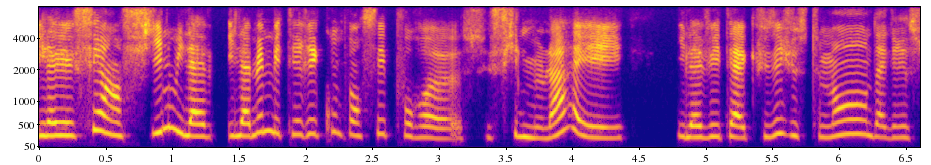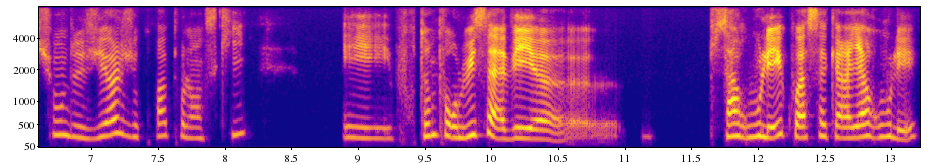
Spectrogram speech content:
il avait fait un film, il a, il a même été récompensé pour euh, ce film-là et il avait été accusé justement d'agression, de viol, je crois, Polanski. Et pourtant pour lui ça avait, euh, ça roulait quoi, sa carrière roulait.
